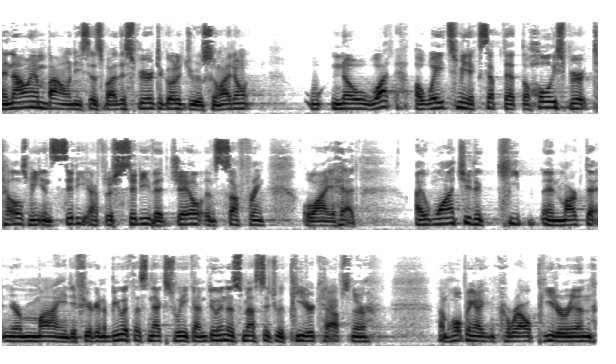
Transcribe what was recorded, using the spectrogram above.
And now I am bound, he says, by the Spirit to go to Jerusalem. I don't know what awaits me except that the Holy Spirit tells me in city after city that jail and suffering lie ahead. I want you to keep and mark that in your mind. If you're going to be with us next week, I'm doing this message with Peter Kapsner. I'm hoping I can corral Peter in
